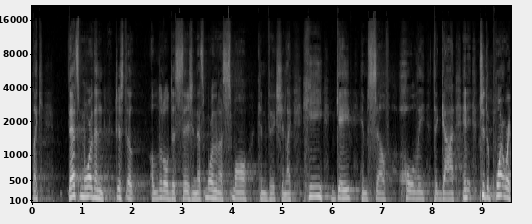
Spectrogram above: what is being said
Like, that's more than just a, a little decision. That's more than a small conviction. Like he gave himself wholly to God. And to the point where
